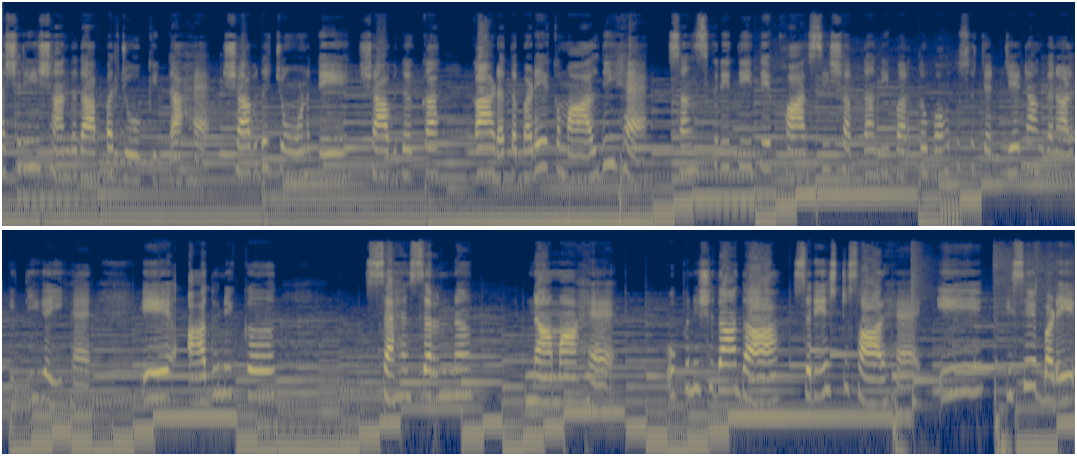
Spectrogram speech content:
ਅਸ਼ਰੀ ਛੰਦ ਦਾ ਪ੍ਰਯੋਗ ਕੀਤਾ ਹੈ। ਸ਼ਬਦ ਚੋਣ ਤੇ ਸ਼ਬਦ ਕਾ ਬੜੇ ਕਮਾਲ ਦੀ ਹੈ। ਸੰਸਕ੍ਰਿਤੀ ਤੇ ਫਾਰਸੀ ਸ਼ਬਦਾਂ ਦੀ ਵਰਤੋਂ ਬਹੁਤ ਸੁਚੱਜੇ ਢੰਗ ਨਾਲ ਕੀਤੀ ਗਈ ਹੈ। ਇਹ ਆਧੁਨਿਕ ਸਹਸਰਨ ਨਾਮਾ ਹੈ। ਉਪਨਿਸ਼ਦਾਂ ਦਾ ਸ੍ਰੇਸ਼ਟ ਸਾਰ ਹੈ। ਇਹ ਕਿਸੇ ਬੜੇ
